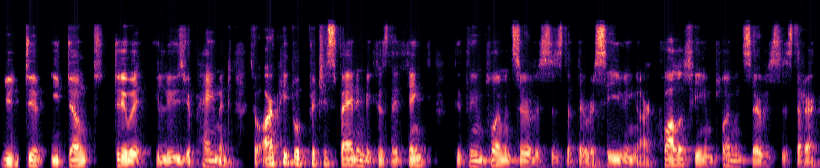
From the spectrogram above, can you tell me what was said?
you do you don't do it, you lose your payment. So are people participating because they think that the employment services that they're receiving are quality employment services that are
